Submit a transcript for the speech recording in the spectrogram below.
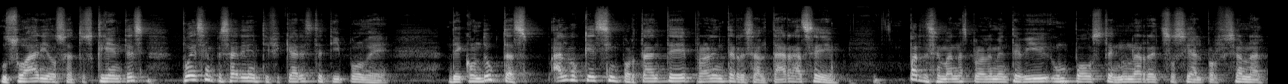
usuarios, a tus clientes, puedes empezar a identificar este tipo de, de conductas. Algo que es importante probablemente resaltar hace par de semanas probablemente vi un post en una red social profesional.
